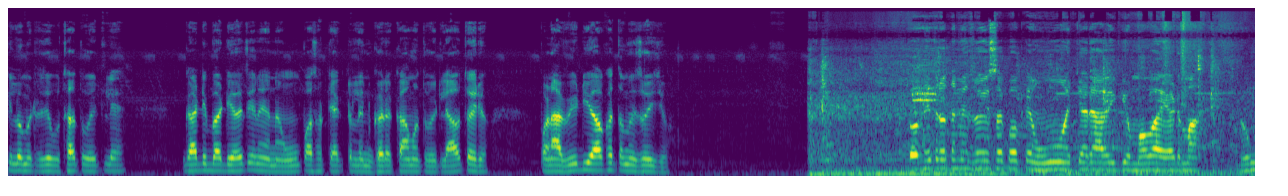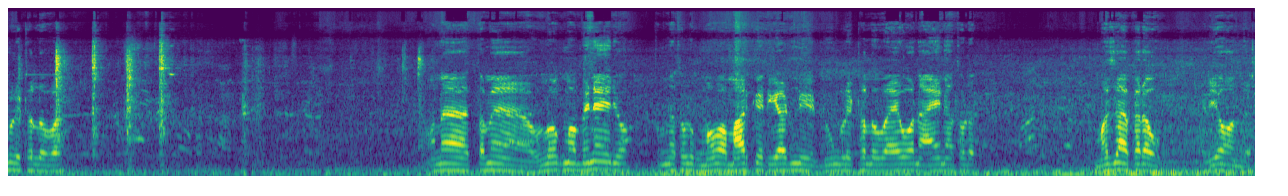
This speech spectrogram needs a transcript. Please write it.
કિલોમીટર જેવું થતું એટલે ગાડી બાડી હતી ને અને હું પાછો ટ્રેક્ટર લઈને ઘરે કામ હતું એટલે આવતો રહ્યો. પણ આ વીડિયો આખો તમે જોઈજો. તો મિત્રો તમે જોઈ શકો કે હું અત્યારે આવી ગયો મવા હેડમાં ડુંગળી ઠલવવા. અને તમે વ્લોગમાં બનાવી રહ્યો. તમને થોડુંક મવા માર્કેટ યાર્ડની ડુંગળી ઠલવવા આવ્યો અને આઈને થોડાક મજા કરાવું. રહ્યો અંદર.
